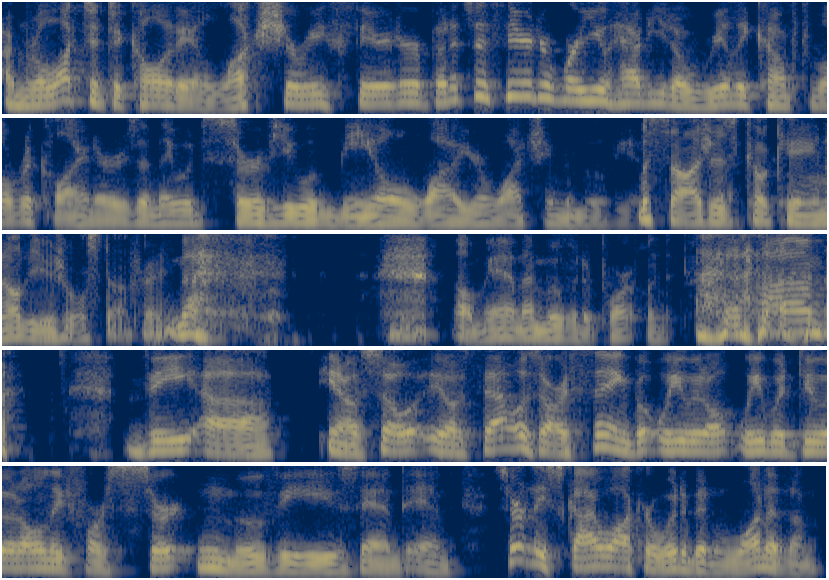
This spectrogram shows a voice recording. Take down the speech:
am reluctant to call it a luxury theater, but it's a theater where you had you know really comfortable recliners, and they would serve you a meal while you're watching the movie. Massages, cocaine, all the usual stuff, right? oh man, I'm moving to Portland. Um, the uh, you know so you know so that was our thing, but we would we would do it only for certain movies, and and certainly Skywalker would have been one of them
